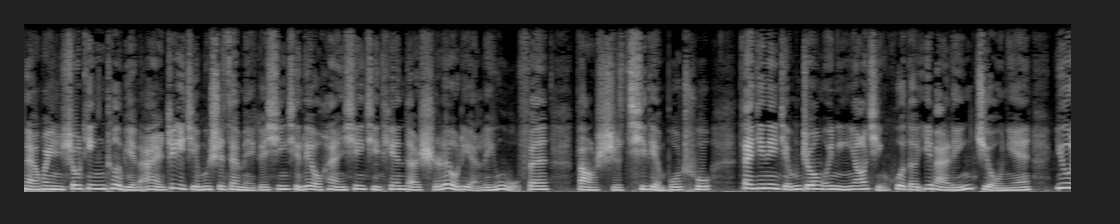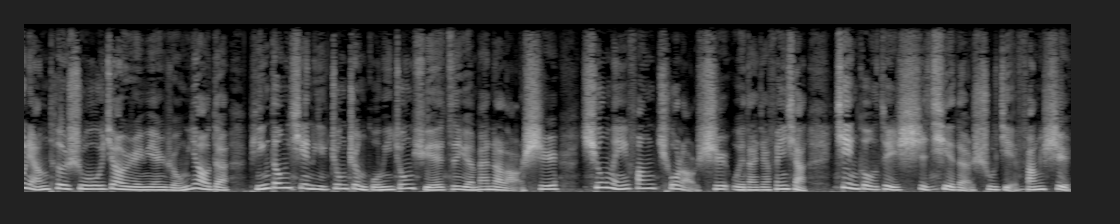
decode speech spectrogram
台欢迎收听《特别的爱》这个节目，是在每个星期六和星期天的十六点零五分到十七点播出。在今天节目中，为您邀请获得一百零九年优良特殊教育人员荣耀的屏东县立中正国民中学资源班的老师邱梅芳邱老师，为大家分享建构最适切的疏解方式，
